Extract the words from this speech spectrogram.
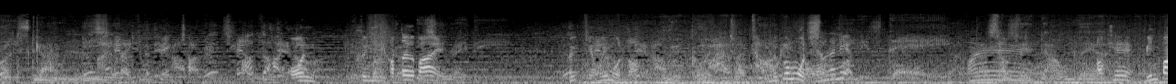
Works gun. I like the big targets. On the high คนขึ้นเฮลิคอปเตอร์ไปเฮ้ยยังไม่หมดเหรอ We're going to have a นึก target ว่าหมดแล้วนะเนี่ยโอเค บินไป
